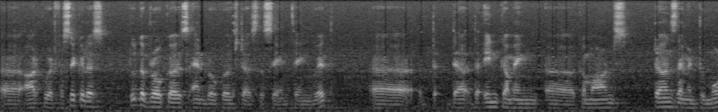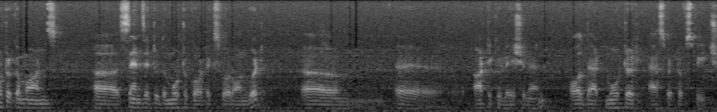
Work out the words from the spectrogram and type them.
arcuate fasciculus to the Broca's and Broca's does the same thing with uh, the, the, the, incoming uh, commands, turns them into motor commands, uh, sends it to the motor cortex for onward um, uh, articulation and all that motor aspect of speech.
